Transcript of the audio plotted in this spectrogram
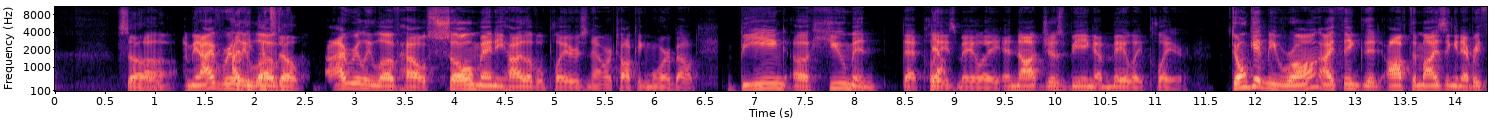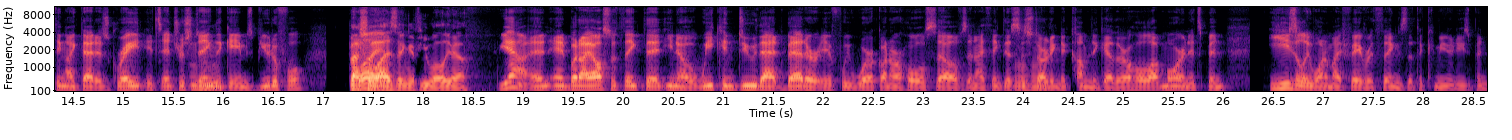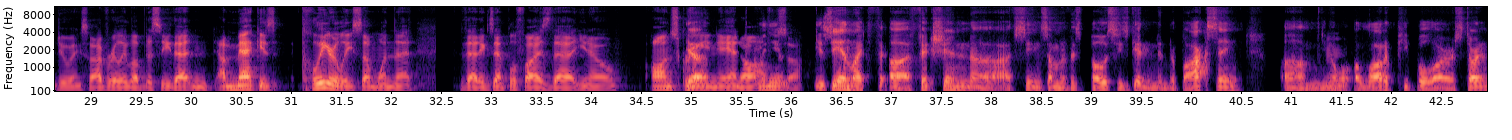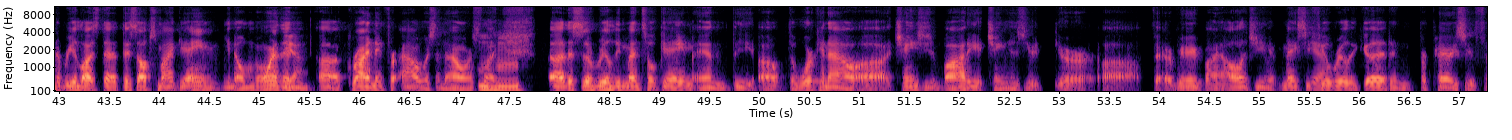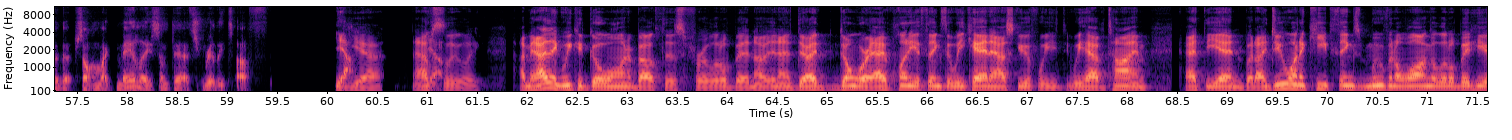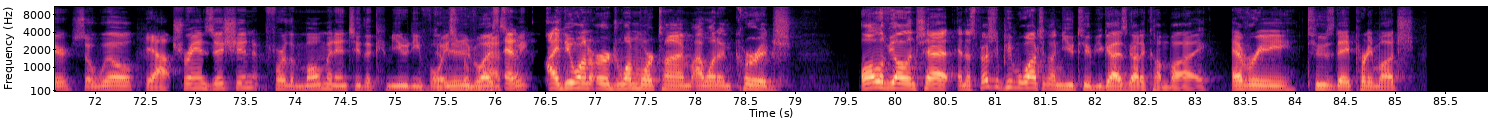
So Uh, I mean, I I really think love. I really love how so many high level players now are talking more about being a human that Yeah. plays melee and not just being a melee player. Don't get me wrong. I think that optimizing and everything like that is great. It's interesting. Mhm. The game's beautiful. But- Specializing, if you will. Yeah. Yeah, and, and but I also think that you know we can do that better if we work on our whole selves, and I think this is Mhm. starting to come together a whole lot more, and it's been easily one of my favorite things that the community's been doing. So I've really loved to see that, and uh, Mech is clearly someone that that exemplifies that, you know, on screen and off. you- so you see in like uh, fiction uh, i've seen some of his posts he's getting into boxing um, you know a lot of people are starting to realize that this ups my game you know more than Yeah. uh, grinding for hours and hours like Mhm. uh, this is a really mental game and the uh, the working out uh, changes your body it changes your your uh, very biology it makes you Yeah. feel really good and prepares you for the, something like melee something that's really tough Yeah. yeah, absolutely. I mean, I think we could go on about this for a little bit, and I, and I, I don't worry, I have plenty of things that we can ask you if we we have time at the end. But I do want to keep things moving along a little bit here, so we'll Yeah. transition for the moment into the community voice Community from voice. last and week. I do want to urge one more time. I want to encourage all of y'all in chat, and especially people watching on YouTube. You guys got to come by every Tuesday, pretty much.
